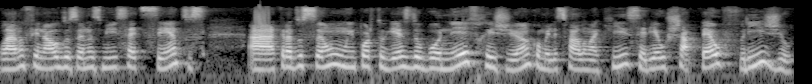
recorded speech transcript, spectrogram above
lá no final dos anos 1700. A tradução em português do bonnet frigien, como eles falam aqui, seria o chapéu frígio.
